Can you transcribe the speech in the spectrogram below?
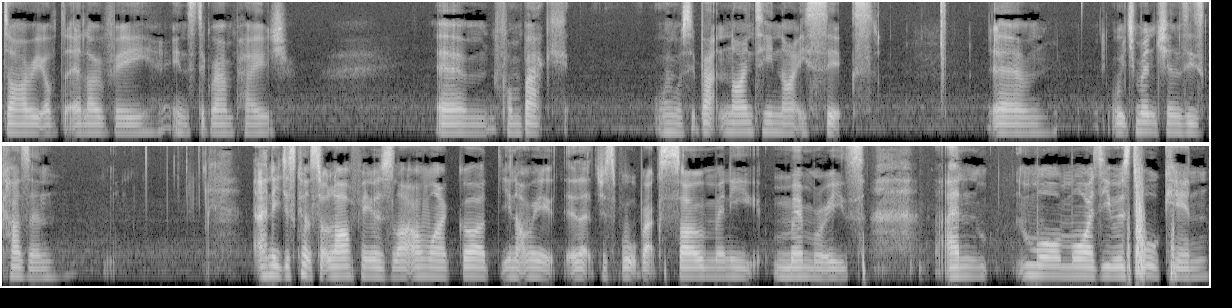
Diary of the LOV Instagram page um, from back, when was it, back 1996, um, which mentions his cousin. And he just couldn't stop laughing. He was like, oh my God, you know what I mean? That just brought back so many memories. And more and more as he was talking,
